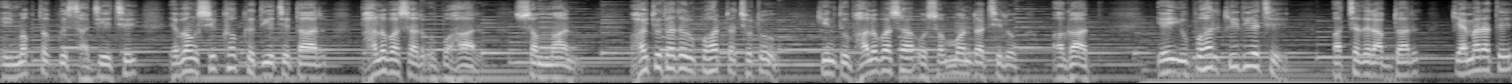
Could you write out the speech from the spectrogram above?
এই মক্তবকে সাজিয়েছে এবং শিক্ষককে দিয়েছে তার ভালোবাসার উপহার, সম্মান। হয়তো তাদের উপহারটা ছোট, কিন্তু ভালোবাসা ও সম্মানটা ছিল অগাধ। এই উপহার কি দিয়েছে? বাচ্চাদের আবদার ক্যামেরাতে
